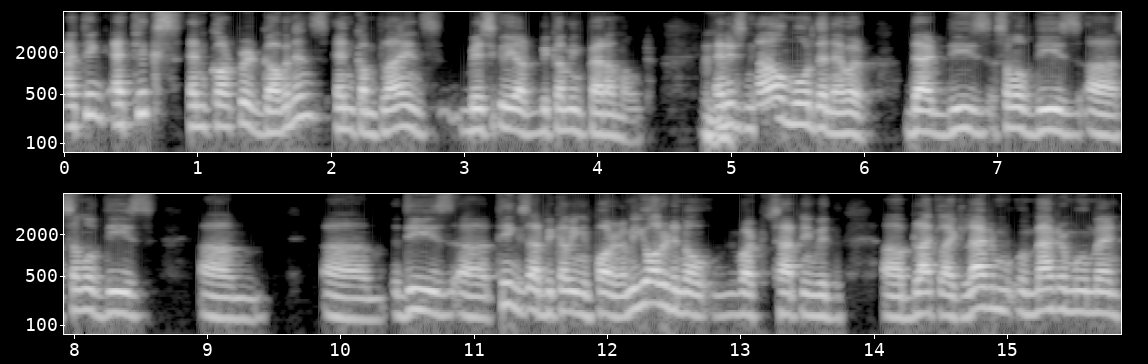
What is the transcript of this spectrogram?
I think ethics and corporate governance and compliance basically are becoming paramount. Mm-hmm. and it's now more than ever that these some of these uh, some of these um, um, these uh, things are becoming important i mean you already know what's happening with uh, black lives matter movement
